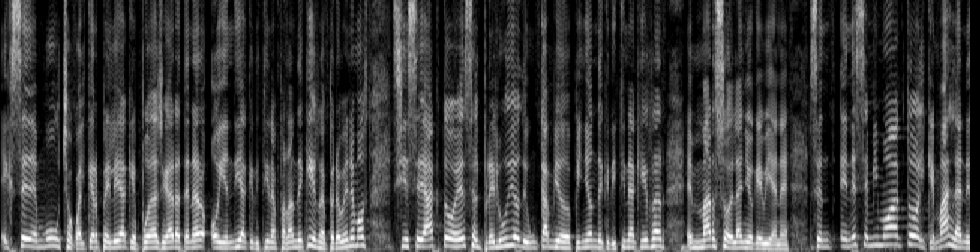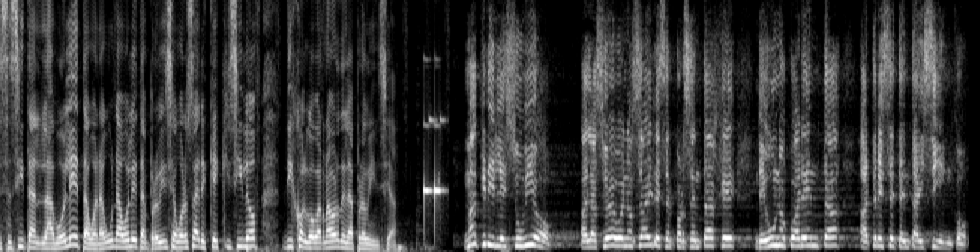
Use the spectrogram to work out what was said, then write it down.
excede mucho cualquier pelea que pueda llegar a tener hoy en día Cristina Fernández Kirchner. Pero veremos si ese acto es el preludio de un cambio de opinión de Cristina Kirchner en marzo del año que viene. En ese mismo acto, el que más la necesita en la boleta o en alguna boleta en provincia de Buenos Aires, que es Kisilov, dijo el gobernador de la provincia. Macri le subió a la ciudad de Buenos Aires el porcentaje de 1,40 a 3,75.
